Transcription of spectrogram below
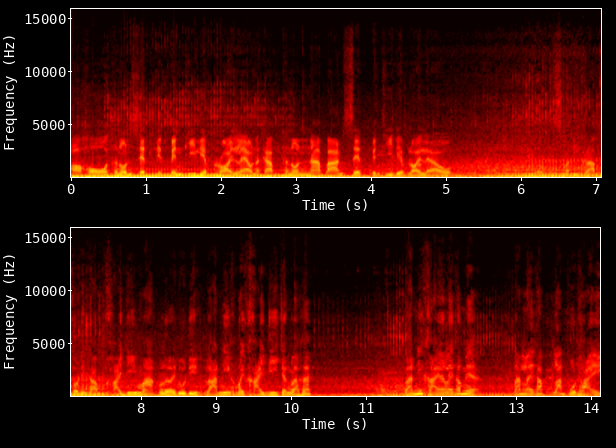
อ๋อโหถนนเสร็จเป็นที่เรียบร้อยแล้วนะครับ ถนนหน้าบ้านเสร็จเป็นที่เรียบร้อยแล้ว สวัสดีครับ สวัสดีครับ ขายดีมากเลยดูดิ ร้านนี้ทำไมขายดีจังล่ะฮะ ร้านนี้ขายอะไรครับเนี่ย ร้านอะไรครับ ร้านภูไทย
